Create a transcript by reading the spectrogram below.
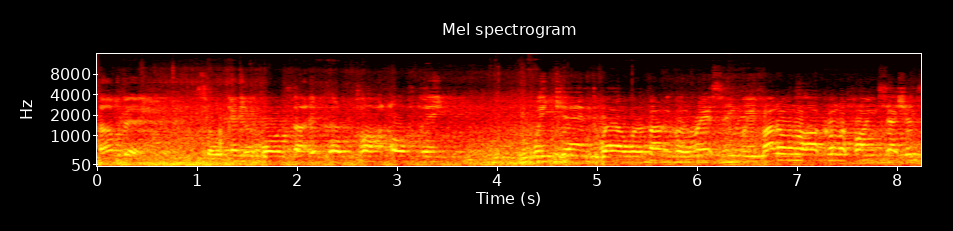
Tom Fish. So we're getting towards that important part of the weekend well, we're about to go racing. We've had all our qualifying sessions.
